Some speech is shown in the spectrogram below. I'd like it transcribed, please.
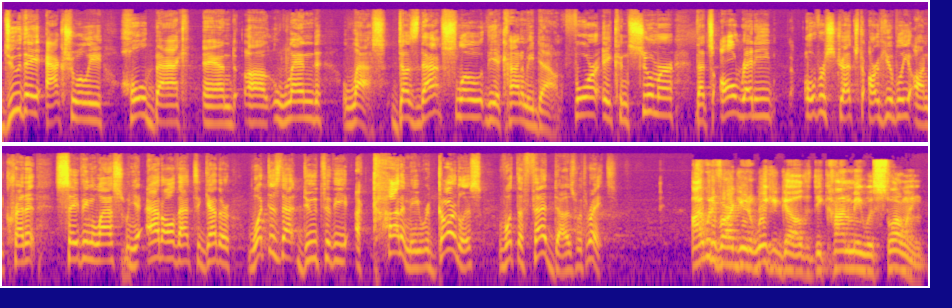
Do they actually hold back and uh, lend less? Does that slow the economy down? For a consumer that's already overstretched, arguably, on credit, saving less, when you add all that together, what does that do to the economy, regardless of what the Fed does with rates? I would have argued a week ago that the economy was slowing.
